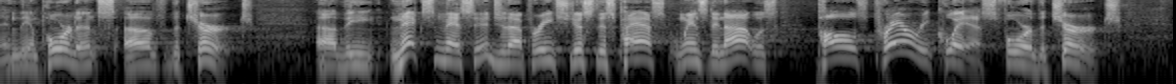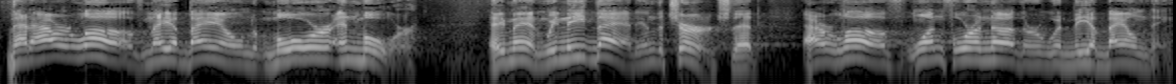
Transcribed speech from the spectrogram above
and the importance of the church. Uh, the next message that I preached just this past Wednesday night was Paul's prayer request for the church that our love may abound more and more. Amen. We need that in the church, that our love one for another would be abounding.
